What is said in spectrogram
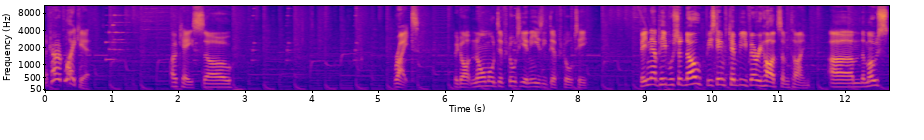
I kind of like it. Okay, so... Right. We got normal difficulty and easy difficulty. Thing that people should know, these games can be very hard sometimes. Um, the most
